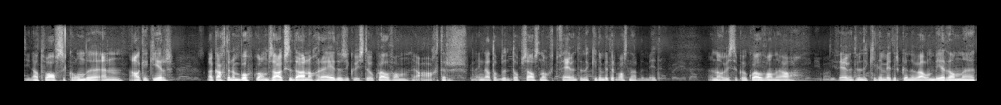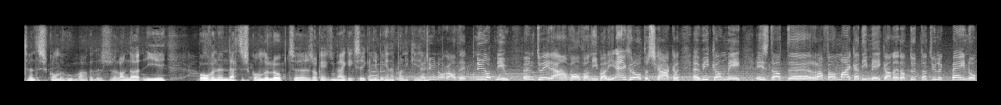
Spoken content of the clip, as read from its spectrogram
10 à 12 seconden. En elke keer dat ik achter een bocht kwam, zag ik ze daar nog rijden. Dus ik wist ook wel van, ja, achter, ik denk dat op de top zelfs nog 25 kilometer was naar de meet. En dan wist ik ook wel van, ja, die 25 kilometer kunnen we wel meer dan uh, 20 seconden goed maken. Dus zolang dat het niet boven een 30 seconden loopt, uh, zou ik, ben ik zeker niet beginnen panikeren. En nu nog altijd, nu opnieuw, een tweede aanval van Nibali en groter schakelen. En wie kan mee? Is dat uh, Rafael Maika die mee kan? En dat doet natuurlijk pijn ook.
